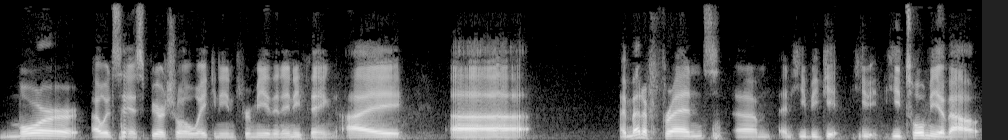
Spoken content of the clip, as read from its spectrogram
more, I would say, a spiritual awakening for me than anything. I uh, I met a friend, um, and he began, he he told me about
